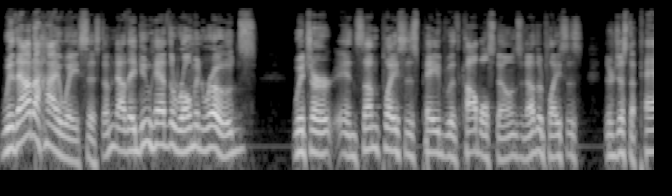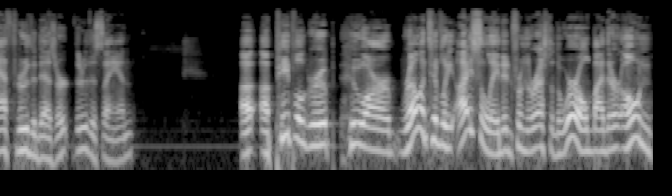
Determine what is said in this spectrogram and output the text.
without a highway system. Now they do have the Roman roads which are in some places paved with cobblestones, and other places they're just a path through the desert, through the sand. A, a, people group who are relatively isolated from the rest of the world by their own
